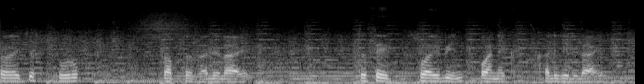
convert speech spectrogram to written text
तळ्याचे स्वरूप प्राप्त झालेलं आहे. तसेच सोयाबीन पाण्याखाली गेलेलं आहे.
